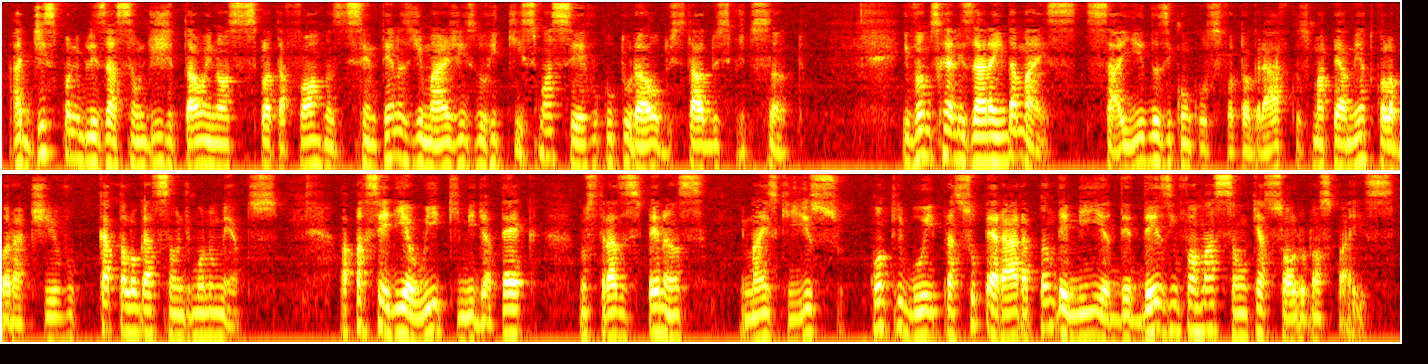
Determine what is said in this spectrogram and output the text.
a disponibilização digital em nossas plataformas de centenas de imagens do riquíssimo acervo cultural do Estado do Espírito Santo. E vamos realizar ainda mais saídas e concursos fotográficos, mapeamento colaborativo, catalogação de monumentos. A parceria Wiki Mediateca nos traz esperança e, mais que isso, contribui para superar a pandemia de desinformação que assola o nosso país.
